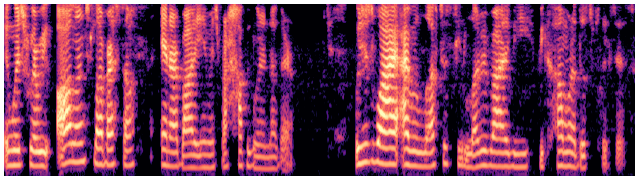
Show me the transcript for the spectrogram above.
in which where we all learn to love ourselves and our body image by helping one another which is why I would love to see Luvvyourbody become one of those places.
